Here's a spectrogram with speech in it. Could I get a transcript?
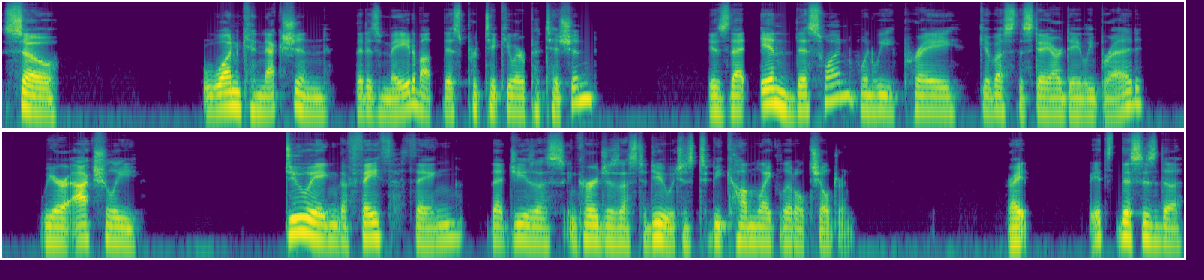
So, one connection that is made about this particular petition is that in this one, when we pray, Give us this day our daily bread, we are actually doing the faith thing that Jesus encourages us to do, which is to become like little children. Right? It's this is the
